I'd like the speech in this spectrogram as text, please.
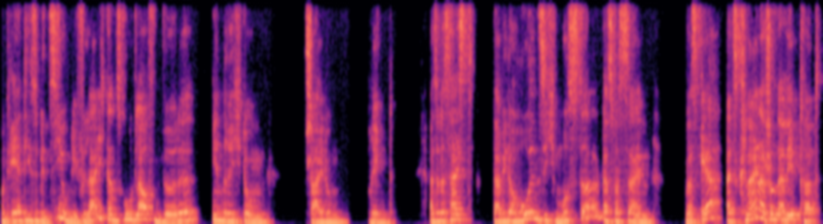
und er diese Beziehung, die vielleicht ganz gut laufen würde, in Richtung Scheidung bringt. Also das heißt, da wiederholen sich Muster, das was sein, was er als Kleiner schon erlebt hat,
